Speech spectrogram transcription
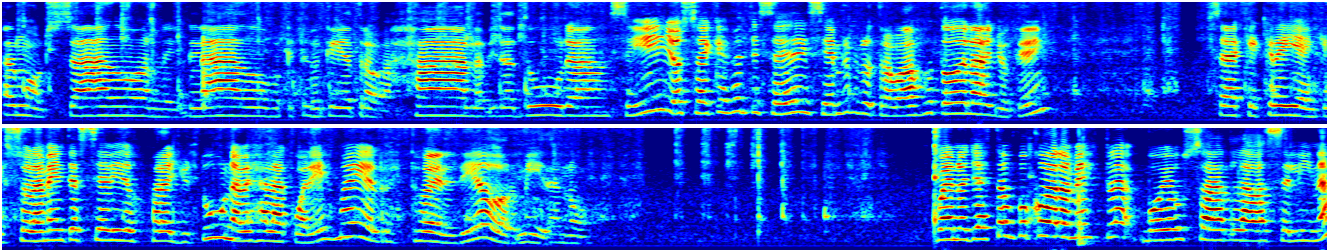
almorzado, arreglado, porque tengo que ir a trabajar, la vida dura. Sí, yo sé que es 26 de diciembre, pero trabajo todo el año, ¿ok? O sea, que creían que solamente hacía videos para YouTube una vez a la cuaresma y el resto del día dormida, no. Bueno, ya está un poco de la mezcla, voy a usar la vaselina.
